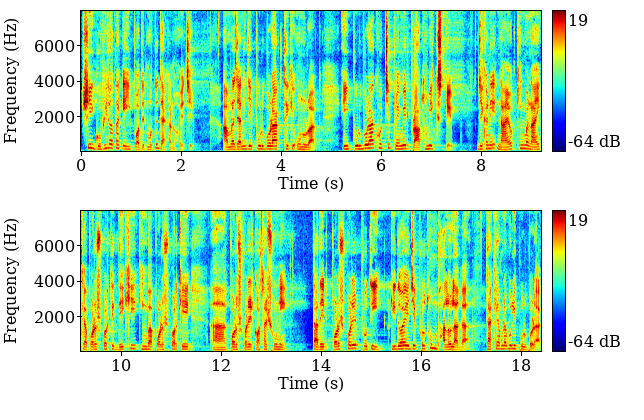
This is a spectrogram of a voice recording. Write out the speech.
সেই গভীরতাকে এই পদের মধ্যে দেখানো হয়েছে। আমরা জানি যে পূর্বরাগ থেকে অনুরাগ। এই পূর্বরাগ হচ্ছে প্রেমের প্রাথমিক স্টেপ যেখানে নায়ক কিংবা নায়িকা পরস্পরকে দেখে কিংবা পরস্পরকে পরস্পরের কথা শুনে তাদের পরস্পরের প্রতি হৃদয়ে যে প্রথম ভালো লাগা, তাকে আমরা বলি পূর্বরাগ।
